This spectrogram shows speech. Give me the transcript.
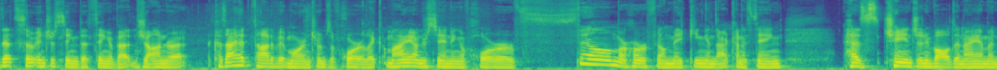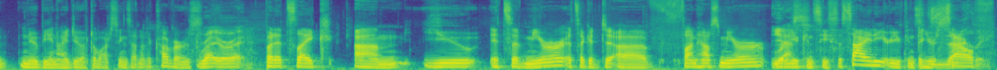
That's so interesting. The thing about genre, because I had thought of it more in terms of horror. Like my understanding of horror film or horror filmmaking and that kind of thing has changed and evolved. And I am a newbie, and I do have to watch things under the covers. Right, right, right. But it's like um, you. It's a mirror. It's like a uh, funhouse mirror where you can see society or you can see Exactly. yourself.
